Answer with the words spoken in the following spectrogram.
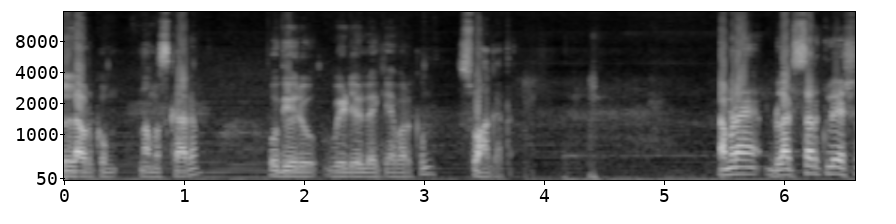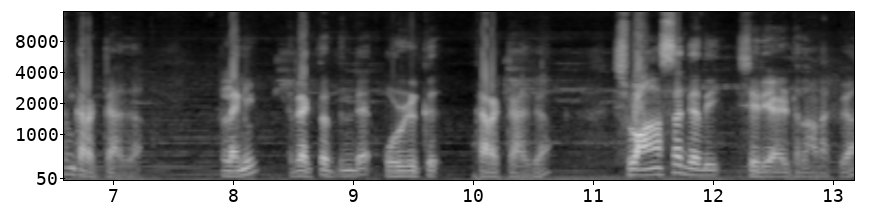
എല്ലാവർക്കും നമസ്കാരം. പുതിയൊരു വീഡിയോയിലേക്ക് അവർക്കും സ്വാഗതം. നമ്മുടെ ബ്ലഡ് സർക്കുലേഷൻ കറക്റ്റാകുക അല്ലെങ്കിൽ രക്തത്തിന്റെ ഒഴുക്ക് കറക്റ്റാകുക ശ്വാസഗതി ശരിയായിട്ട് നടക്കുക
